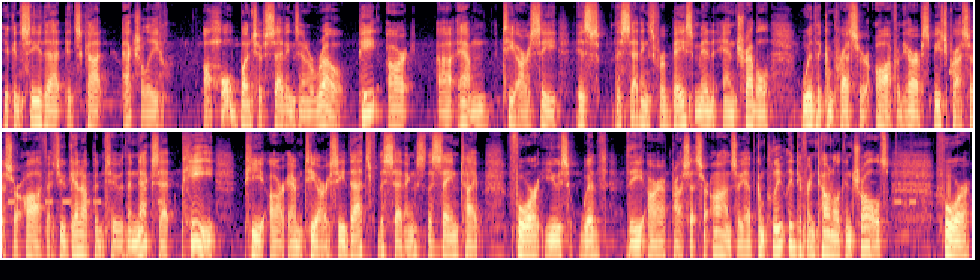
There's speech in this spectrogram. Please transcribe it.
you can see that it's got actually a whole bunch of settings in a row. PRM uh, TRC is the settings for bass, mid, and treble with the compressor off, or the RF speech processor off. As you get up into the next set, P PRMTRC, that's the settings, the same type, for use with the RF processor on. So you have completely different tonal controls for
